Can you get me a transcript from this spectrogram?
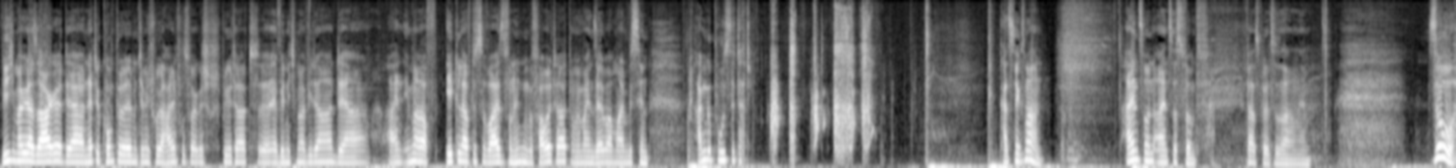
Wie ich immer wieder sage, der nette Kumpel, mit dem ich früher Hallenfußball gespielt hat, äh, erwähne ich immer wieder, der einen immer auf ekelhafteste Weise von hinten gefault hat und wenn man ihn selber mal ein bisschen angepustet hat, kannst nichts machen. Eins und eins ist fünf. Das willst du sagen. So,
